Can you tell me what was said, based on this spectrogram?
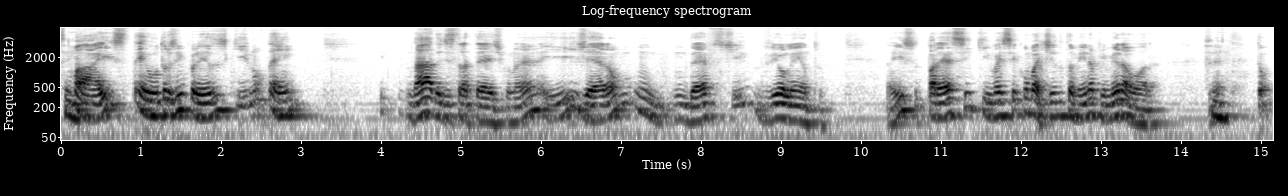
Sim. mas tem outras empresas que não têm nada de estratégico, né? E geram um, um déficit violento. Né? Isso parece que vai ser combatido também na primeira hora. Sim. Então,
